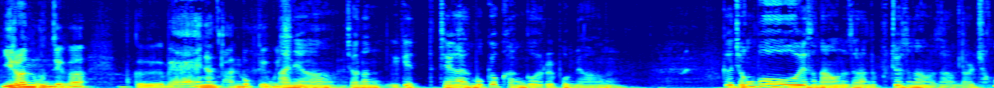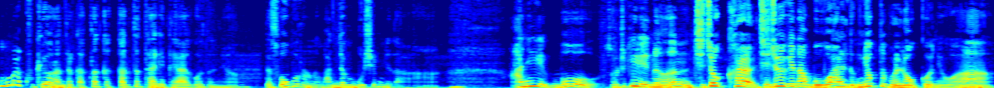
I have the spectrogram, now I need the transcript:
이런 문제가 그 매년 반복되고 있습니다. 아니요. 저는 이게 제가 목격한 거를 보면 그 정부에서 나오는 사람들, 부처에서 나오는 사람들을 정말 국회의원한테 깍듯, 깍듯하게 대하거든요. 근데 속으로는 완전 무십니다. 아니 뭐 솔직히는 지적할 지적이나 뭐 할 능력도 별로 없거니와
